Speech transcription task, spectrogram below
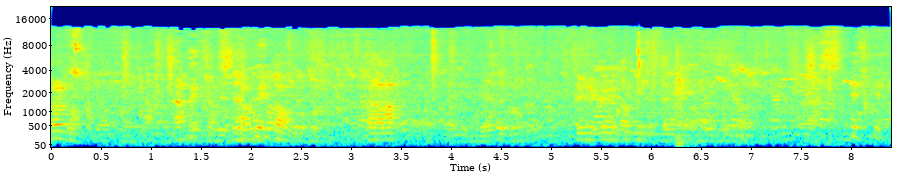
Pronto. Perfecto. Está. Perfecto.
